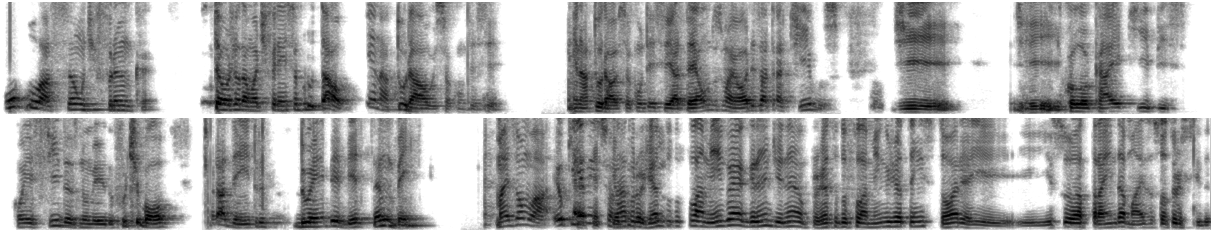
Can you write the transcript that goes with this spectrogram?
população de Franca. Então já dá uma diferença brutal. E é natural isso acontecer. É natural isso acontecer. Até é um dos maiores atrativos de, de colocar equipes conhecidas no meio do futebol para dentro do NBB também. Mas vamos lá, eu queria é, mencionar. O projeto do Flamengo é grande, né? O projeto do Flamengo já tem história e, e isso atrai ainda mais a sua torcida.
